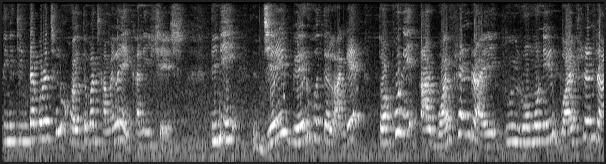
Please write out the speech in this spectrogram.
তিনি চিন্তা করেছিল, হয়তোবা ঝামেলা এখানেই শেষ। তিনি যেই বের হতে লাগে, তখনই তার বয়ফ্রেন্ডরা, এই দুই রমণীর বয়ফ্রেন্ডরা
